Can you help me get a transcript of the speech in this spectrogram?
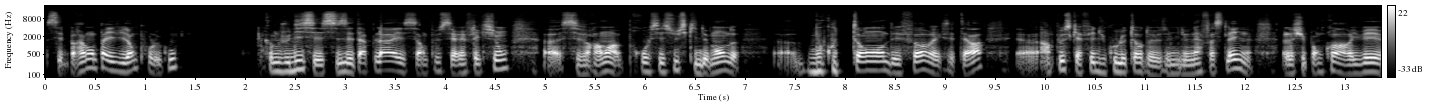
c'est vraiment pas évident pour le coup, comme je vous dis, ces, ces étapes-là et c'est un peu ces réflexions, euh, c'est vraiment un processus qui demande euh, beaucoup de temps, d'efforts, etc. Euh, un peu ce qu'a fait du coup l'auteur de The Millionaire Fastlane. Là, je suis pas encore arrivé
